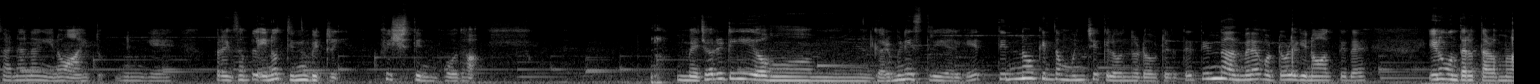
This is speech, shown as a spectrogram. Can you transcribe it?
ಸಡನ್ನಾಗಿ ಏನೋ ಆಯಿತು. ನಿಮಗೆ ಫಾರ್ ಎಕ್ಸಾಂಪಲ್ ಏನೋ ತಿಂದುಬಿಟ್ರಿ ಫಿಶ್ ತಿನ್ಬೋದಾ? ಮೆಜಾರಿಟಿ ಗರ್ಭಿಣಿ ಸ್ತ್ರೀಯರಿಗೆ ತಿನ್ನೋಕ್ಕಿಂತ ಮುಂಚೆ ಕೆಲವೊಂದು ಡೌಟ್ ಇರುತ್ತೆ. ತಿಂದಾದಮೇಲೆ ಹೊಟ್ಟೆಯೊಳಗೆ ಏನೋ ಆಗ್ತಿದೆ. ಏನೋ ಒಂಥರ ತಳಮಳ.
